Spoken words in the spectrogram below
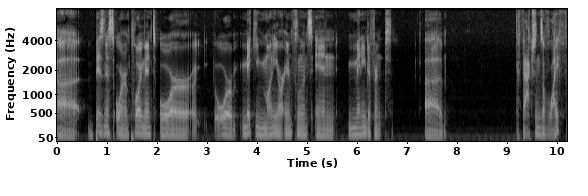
uh, business or employment or or making money or influence in many different uh, factions of life.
